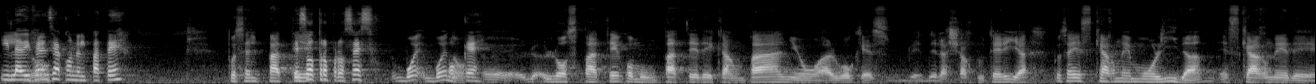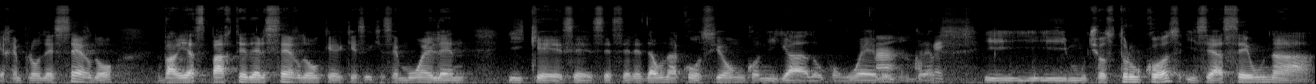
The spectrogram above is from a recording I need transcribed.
¿Y la diferencia con el paté? Pues el paté... Es otro proceso. Bu- Bueno, eh, los patés como un paté de campaña o algo que es de, de la charcutería, pues ahí es carne molida, es carne de ejemplo de cerdo, varias partes del cerdo que, que se, que se muelen y que se, se- se les da una cocción con hígado, con huevo, Ah, con y, y muchos trucos y se hace una,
